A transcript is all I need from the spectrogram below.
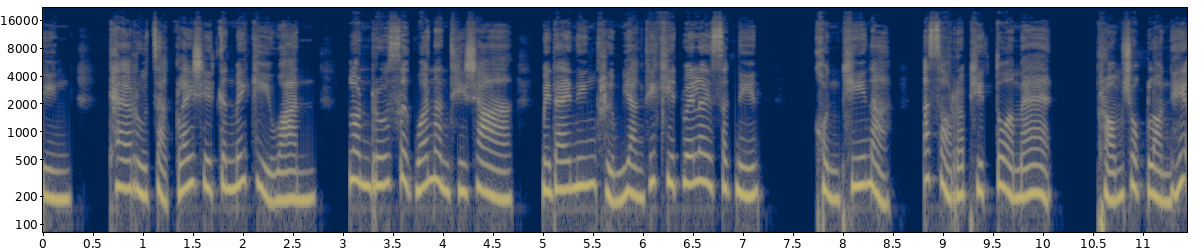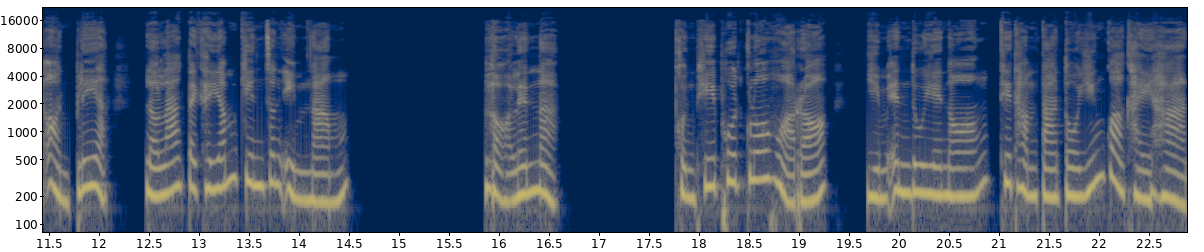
ริง ๆ แค่รู้จักใกล้ชิดกันไม่กี่วัน หล่อนรู้สึกว่านันทิชาไม่ได้นิ่งขรึมอย่างที่คิดไว้เลยสักนิด คนพี่น่ะ อสรพิษตัวแม่ พร้อมฉกหล่อนให้อ่อนเปลี้ยแล้วลากไปขย้ำกินจนอิ่มหน้ำหล่อเล่นน่ะ คนพี่พูดกลัวหัวเราะ ยิ้มเอ็นดูยายน้องที่ทำตาโตยิ่งกว่าไข่ห่าน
